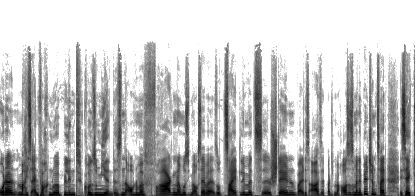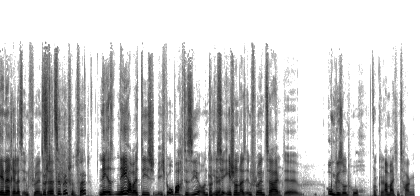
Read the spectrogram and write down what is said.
oder mache ich es einfach nur blind konsumieren? Das sind auch nochmal Fragen, da muss ich mir auch selber so Zeitlimits äh, stellen, weil das artet manchmal auch aus. Also meine Bildschirmzeit ist ja generell als Influencer. Du stellst dir Bildschirmzeit? Nee, nee aber die, ich beobachte sie und okay. die ist ja eh schon als Influencer okay. halt äh, ungesund hoch. Okay. An manchen Tagen.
